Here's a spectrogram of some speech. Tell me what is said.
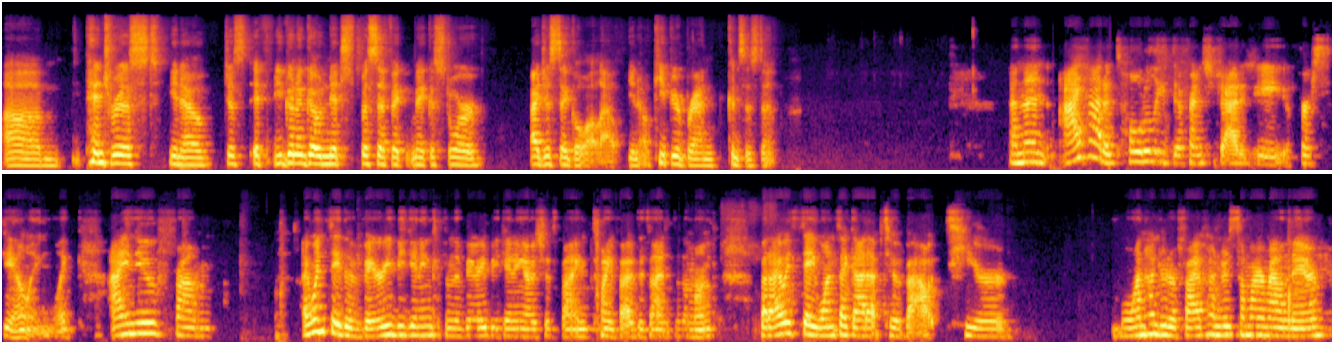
um, Pinterest. You know, just if you're going to go niche specific, make a store, I just say go all out, you know, keep your brand consistent. And then I had a totally different strategy for scaling. Like I knew from, I wouldn't say the very beginning, because in the very beginning I was just buying 25 designs in a month. But I would say once I got up to about tier 100 or 500, somewhere around there,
